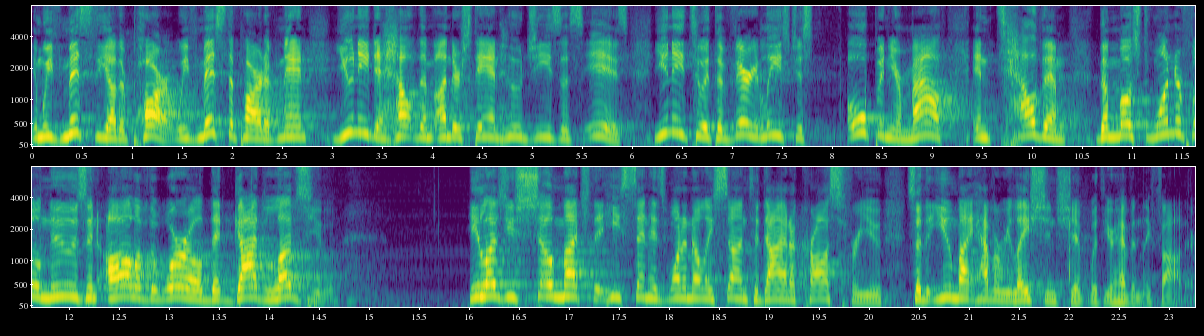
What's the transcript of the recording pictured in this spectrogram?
And we've missed the other part. We've missed the part of, man, you need to help them understand who Jesus is. You need to, at the very least, just open your mouth and tell them the most wonderful news in all of the world that God loves you. He loves you so much that He sent His one and only Son to die on a cross for you so that you might have a relationship with your Heavenly Father.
